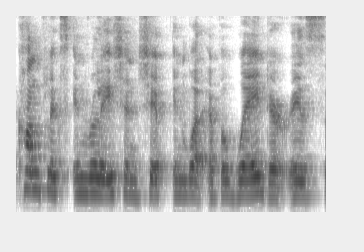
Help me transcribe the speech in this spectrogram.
conflicts in relationship in whatever way. There is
